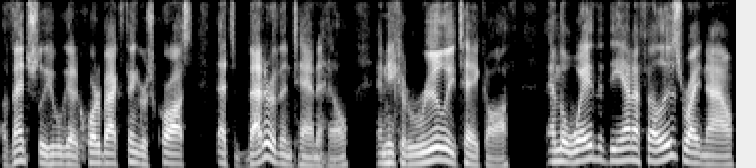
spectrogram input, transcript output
Eventually, he will get a quarterback, fingers crossed, that's better than Tannehill, and he could really take off. And the way that the NFL is right now,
